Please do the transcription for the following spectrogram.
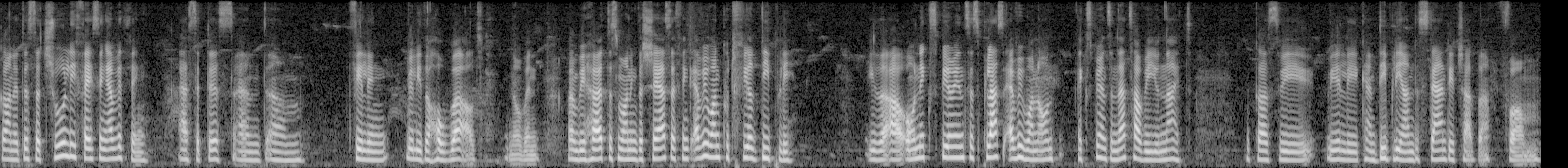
gone. It is a truly facing everything as it is and um, feeling really the whole world. You know, when, when we heard this morning the shares, I think everyone could feel deeply either our own experiences plus everyone's own experience and that's how we unite because we really can deeply understand each other from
